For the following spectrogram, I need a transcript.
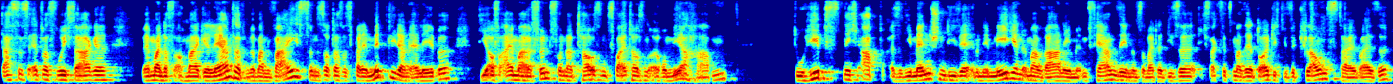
das ist etwas, wo ich sage, wenn man das auch mal gelernt hat und wenn man weiß, und das ist auch das, was ich bei den Mitgliedern erlebe, die auf einmal 500.000, 2.000 Euro mehr haben, du hebst nicht ab. Also die Menschen, die wir in den Medien immer wahrnehmen, im Fernsehen und so weiter, diese, ich sage es jetzt mal sehr deutlich, diese Clowns teilweise,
